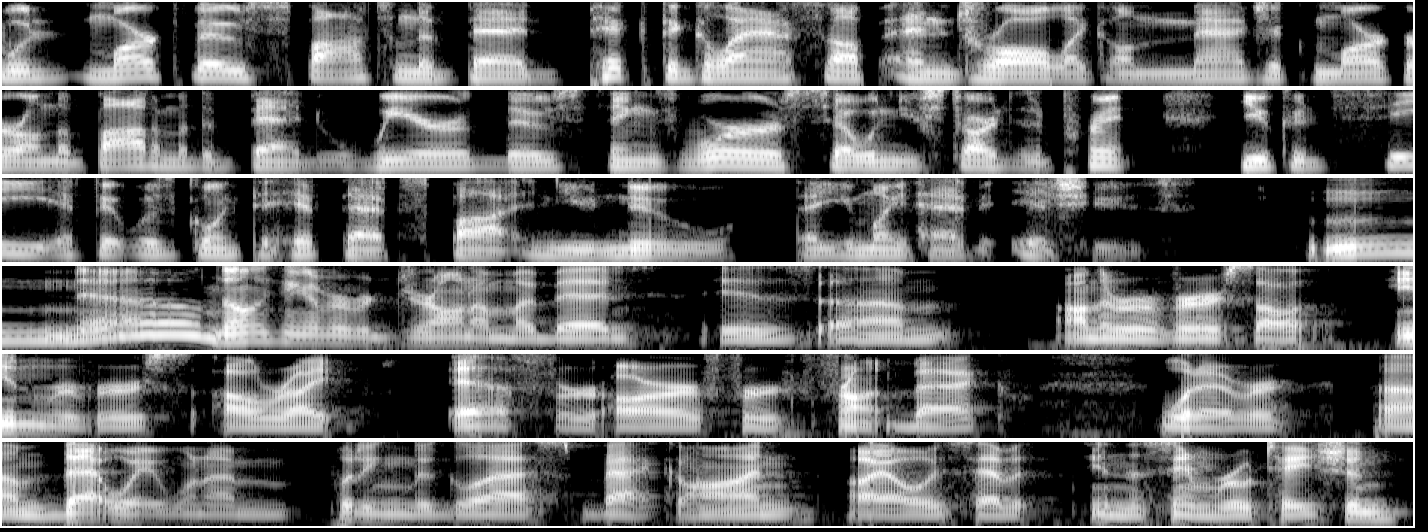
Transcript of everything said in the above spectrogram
would mark those spots on the bed, pick the glass up, and draw like a magic marker on the bottom of the bed where those things were. So when you started to print, you could see if it was going to hit that spot and you knew that you might have issues. No, the only thing I've ever drawn on my bed is um, on the reverse, I'll in reverse, I'll write F or R for front, back, whatever. Um, that way, when I'm putting the glass back on, I always have it in the same rotation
